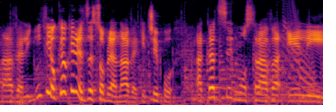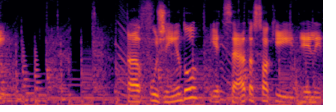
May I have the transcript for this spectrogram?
nave ali? Enfim, o que eu queria dizer sobre a nave é que, tipo, a cutscene mostrava ele uh, fugindo e etc. Só que ele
